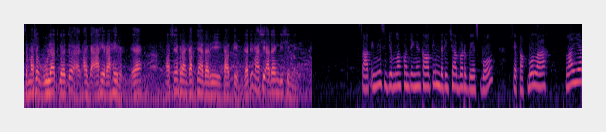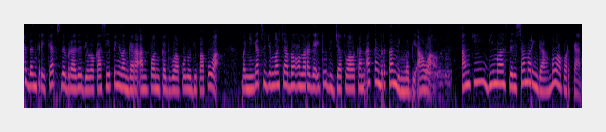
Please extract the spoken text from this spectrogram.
termasuk gulat gulat itu agak akhir-akhir ya. Maksudnya berangkatnya dari Kaltim. Jadi masih ada yang di sini. Saat ini sejumlah kontingen Kaltim dari cabur baseball, sepak bola, layar, dan kriket sudah berada di lokasi penyelenggaraan PON ke-20 di Papua. Mengingat sejumlah cabang olahraga itu dijadwalkan akan bertanding lebih awal. Angki Dimas dari Samarinda melaporkan.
